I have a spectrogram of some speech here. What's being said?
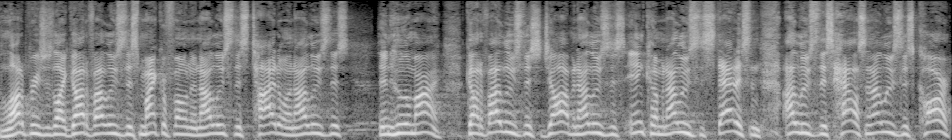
And a lot of preachers like, God, if I lose this microphone and I lose this title and I lose this, then who am I? God, if I lose this job and I lose this income and I lose this status and I lose this house and I lose this car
